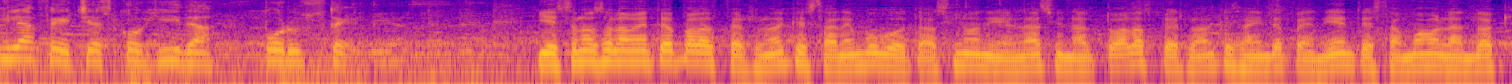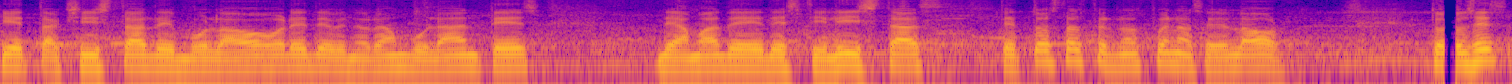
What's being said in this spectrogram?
y la fecha escogida por usted. Y esto no solamente para las personas que están en Bogotá, sino a nivel nacional, todas las personas que están independientes. Estamos hablando aquí de taxistas, de voladores, de vendedores ambulantes, de amas de, estilistas, de todas estas personas pueden hacer el ahorro. Entonces,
